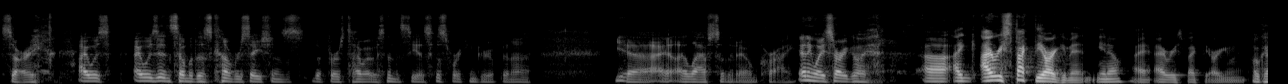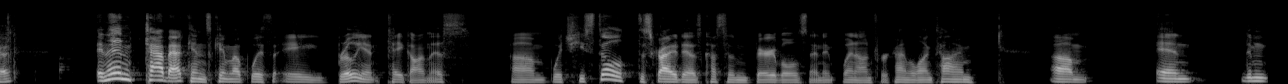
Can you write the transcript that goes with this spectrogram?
Sorry, I was I was in some of those conversations the first time I was in the CSS working group, and uh, yeah, I, I laughed so that I don't cry. Anyway, sorry. Go ahead. Uh, I, I respect the argument, you know, I, I respect the argument. Okay. And then Tab Atkins came up with a brilliant take on this, um, which he still described as custom variables, and it went on for kind of a long time. Um, and then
